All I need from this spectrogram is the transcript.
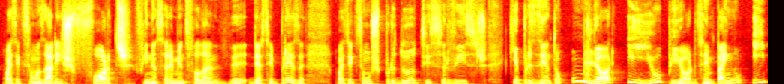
Quais é que são as áreas fortes, financeiramente falando, de, dessa empresa? Quais é que são os produtos e serviços que apresentam o melhor e o pior desempenho e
